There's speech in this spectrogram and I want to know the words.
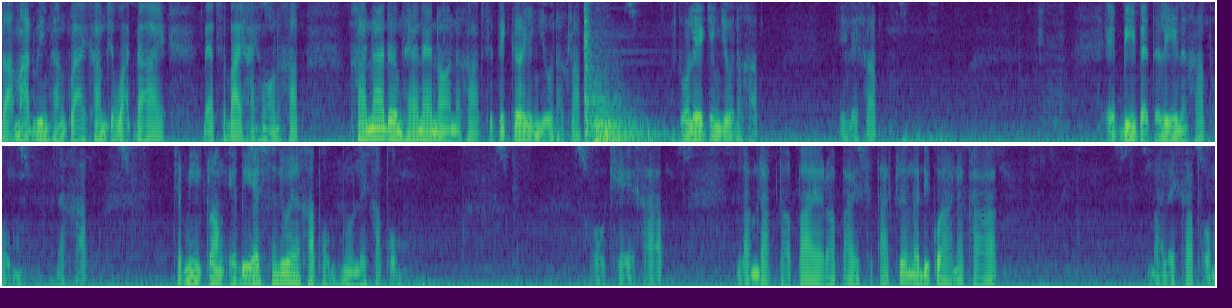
สามารถวิ่งทางไกลข้ามจังหวัดได้ แบบสบายหายห่วงนะครับคันหน้าเดิมแท้แน่นอนนะครับ สติกเกอร์ยังอยู่นะครับ ตัวเลขยังอยู่นะครับ นี่เลยครับ FB แบตเตอรี่นะครับผมนะครับ จะมีกล่อง ABS ด้วยนะครับผมนู่นเลยครับผมโอเคครับลำดับต่อไปเราไปสตาร์ทเครื่องกันดีกว่านะครับ มาเลยครับผม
